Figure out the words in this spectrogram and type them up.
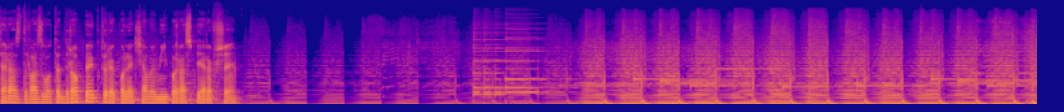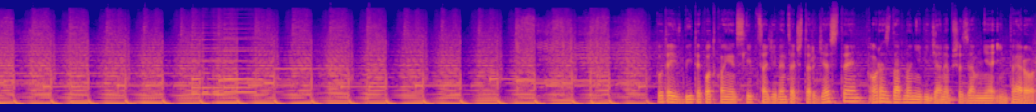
Teraz dwa złote dropy, które poleciały mi po raz pierwszy. Tutaj wbity pod koniec lipca 940 oraz dawno niewidziany przeze mnie Imperor.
